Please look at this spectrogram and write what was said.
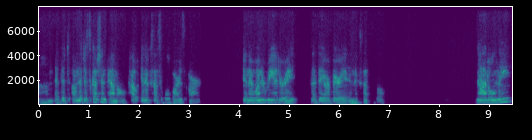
um, at the, on the discussion panel how inaccessible bars are. And I want to reiterate that they are very inaccessible. Not only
